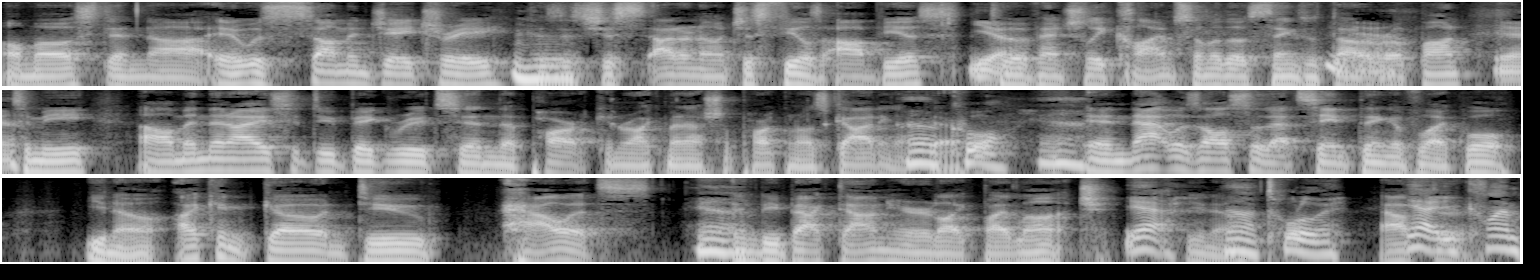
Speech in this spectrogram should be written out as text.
almost, and uh, it was some in J Tree because it's just I don't know, it just feels obvious Mm-hmm. Yeah. to eventually climb some of those things without a rope on Yeah. to me. Um, and then I used to do big routes in the park in Rocky Mountain National Park when I was guiding up Oh, there. cool. Yeah. And that was also that same thing of like, well, you know, I can go and do Halletts Yeah. and be back down here like by lunch. Yeah. You know. No, totally. After- yeah. You climb,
